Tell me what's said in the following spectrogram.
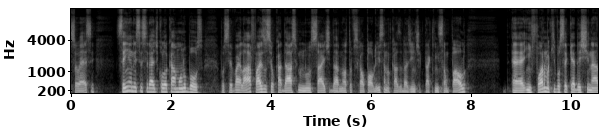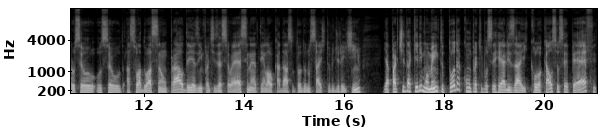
SOS, sem a necessidade de colocar a mão no bolso. Você vai lá, faz o seu cadastro no site da Nota Fiscal Paulista, no caso da gente que está aqui em São Paulo, é, informa que você quer destinar o seu, o seu, a sua doação para aldeias infantis SOS, né? Tem lá o cadastro todo no site, tudo direitinho. E a partir daquele momento, toda compra que você realizar e colocar o seu CPF,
